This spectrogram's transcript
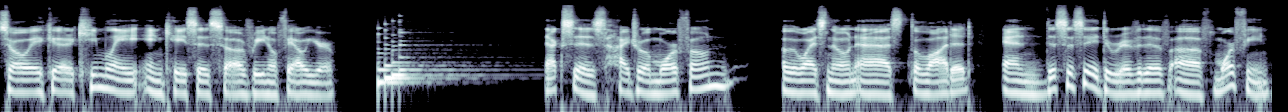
so it could accumulate in cases of renal failure. Next is hydromorphone, otherwise known as Dilaudid, and this is a derivative of morphine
